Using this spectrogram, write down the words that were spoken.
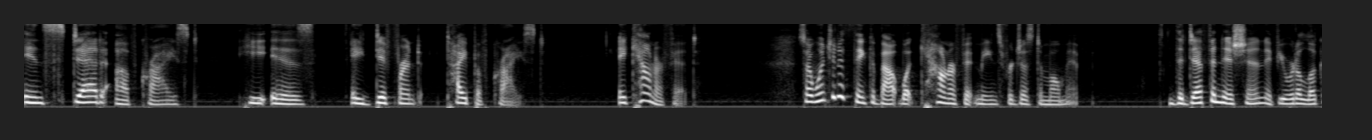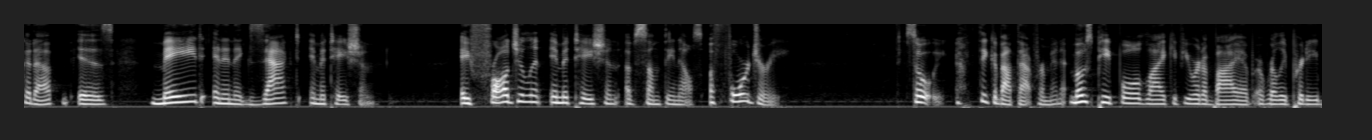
Instead of Christ, he is a different type of Christ, a counterfeit. So I want you to think about what counterfeit means for just a moment. The definition, if you were to look it up, is made in an exact imitation, a fraudulent imitation of something else, a forgery. So think about that for a minute. Most people, like if you were to buy a, a, really pretty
